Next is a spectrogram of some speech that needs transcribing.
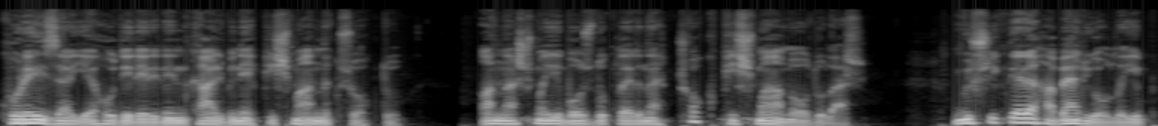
Kureyza Yahudilerinin kalbine pişmanlık soktu. Anlaşmayı bozduklarına çok pişman oldular müşriklere haber yollayıp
